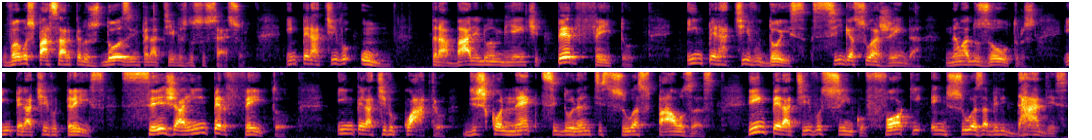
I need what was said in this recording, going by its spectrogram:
Vamos passar pelos 12 imperativos do sucesso. Imperativo 1. Trabalhe no ambiente perfeito. Imperativo 2. Siga sua agenda, não a dos outros. Imperativo 3. Seja imperfeito. Imperativo 4. Desconecte-se durante suas pausas. Imperativo 5. Foque em suas habilidades.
